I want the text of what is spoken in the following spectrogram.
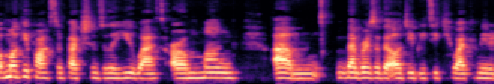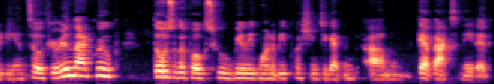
of monkeypox infections in the US are among um, members of the LGBTQI community. And so if you're in that group, those are the folks who really want to be pushing to get um, get vaccinated.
